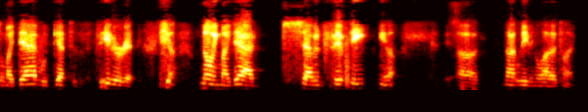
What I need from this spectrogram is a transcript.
So my dad would get to the theater at, you know, knowing my dad, 7.50, you know, uh, not leaving a lot of time.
